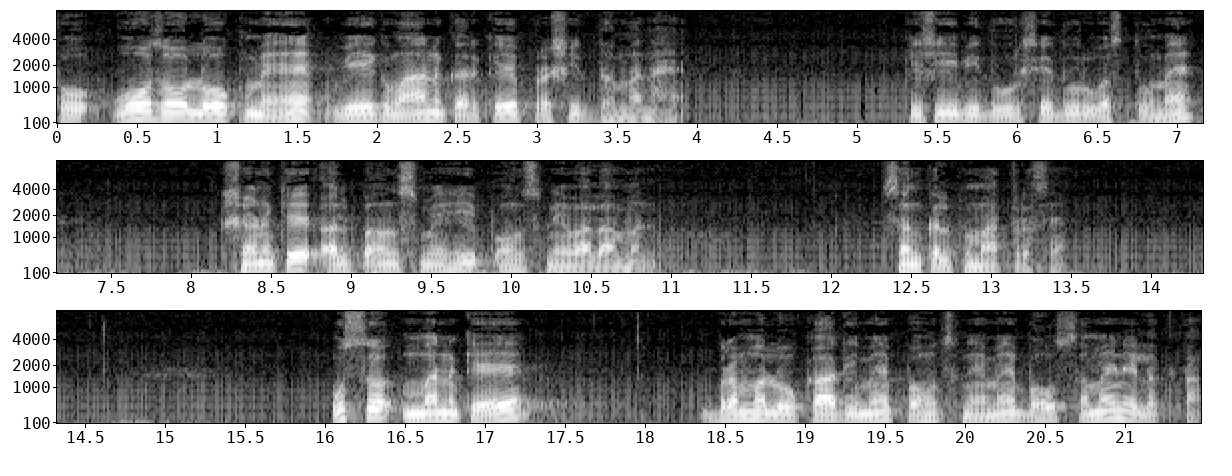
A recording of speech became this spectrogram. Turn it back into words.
तो वो जो लोक में वेगवान करके प्रसिद्ध मन है, किसी भी दूर से दूर वस्तु में क्षण के अल्प अंश में ही पहुँचने वाला मन, संकल्प मात्र से। उस मन के ब्रह्मलोकादि में पहुँचने में बहुत समय नहीं लगता।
